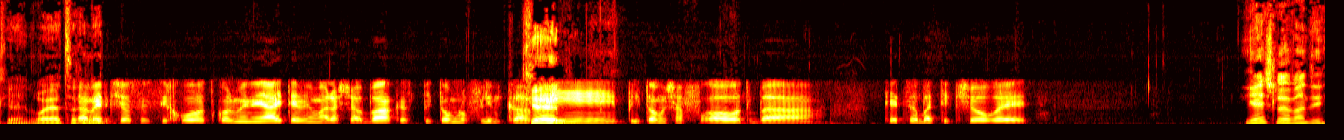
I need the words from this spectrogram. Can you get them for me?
כן, הוא היה צריך... תמיד כשעושים שיחות, כל מיני אייטמים על השב"כ, אז פתאום נופלים כן. קווים, פתאום יש הפרעות בקצר בתקשורת. יש? לא הבנתי.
